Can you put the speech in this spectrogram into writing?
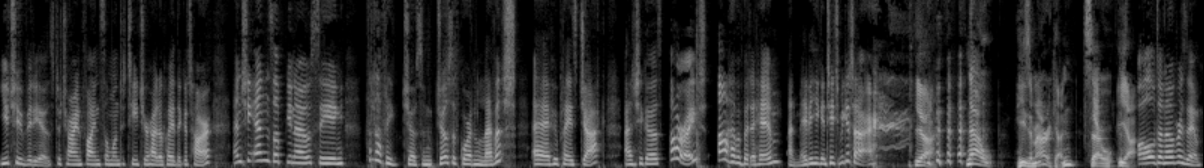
YouTube videos to try and find someone to teach her how to play the guitar, and she ends up, you know, seeing the lovely Joseph, Joseph Gordon-Levitt, uh, who plays Jack, and she goes, "All right, I'll have a bit of him, and maybe he can teach me guitar." Yeah. Now, he's American, so yeah. all done over Zoom.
